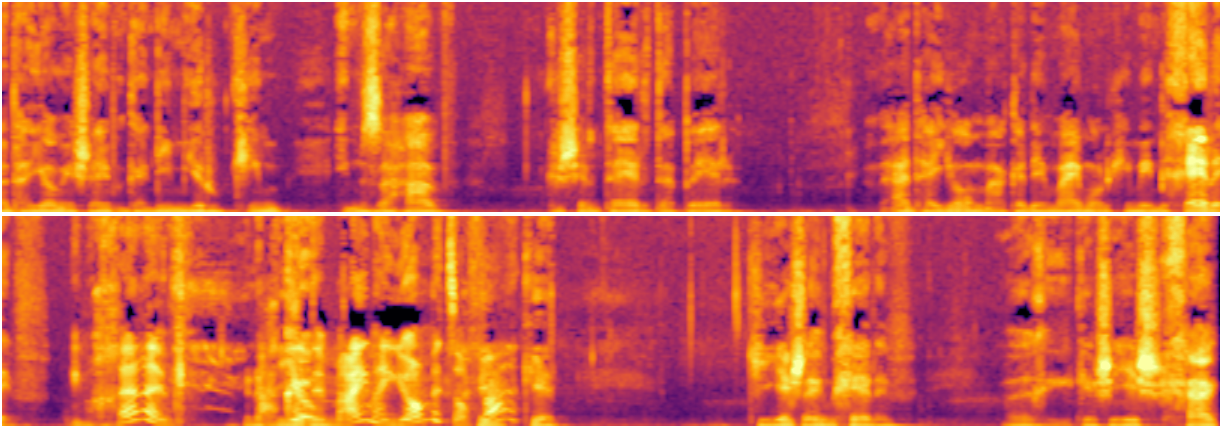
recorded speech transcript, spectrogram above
עד היום יש להם בגדים ירוקים עם זהב, קשה לתאר את הפאר. ועד היום האקדמאים הולכים עם חרב. עם חרב. כן. האקדמאים היום בצרפת? כן. כי יש להם חרב. וכשיש חג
